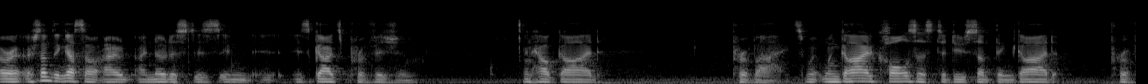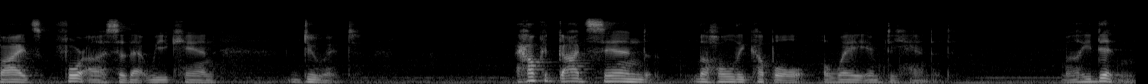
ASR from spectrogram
or, or something else I, I noticed, is in is God's provision and how God provides. When, when God calls us to do something, God provides for us so that we can do it. How could God send the holy couple away empty handed? Well, He didn't.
